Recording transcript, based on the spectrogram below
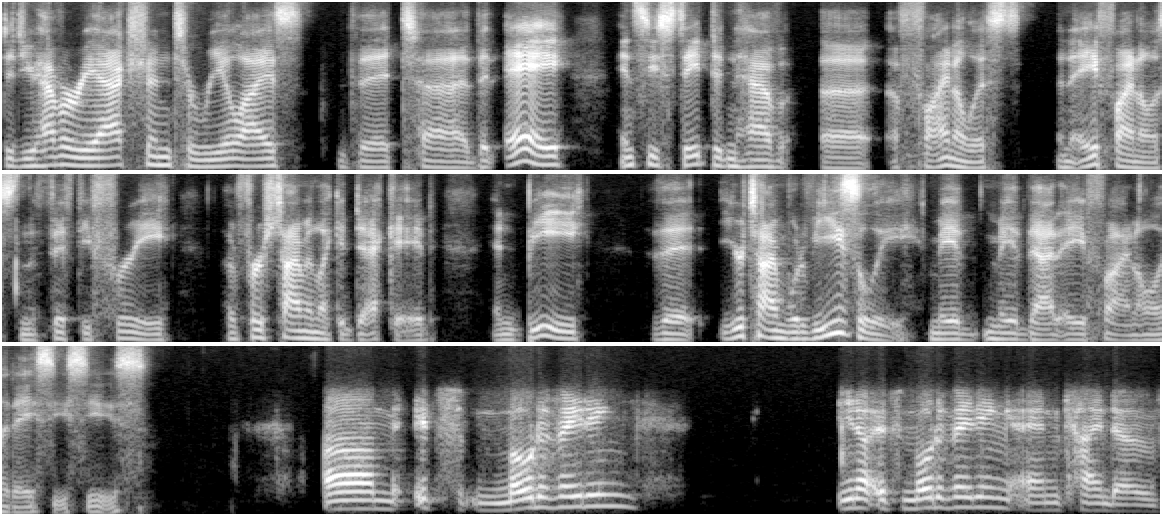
did you have a reaction to realize that uh, that a NC State didn't have a, a finalist, an A finalist in the 50 free, the first time in like a decade, and B that your time would have easily made made that A final at ACCs. Um, it's motivating. You know, it's motivating and kind of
